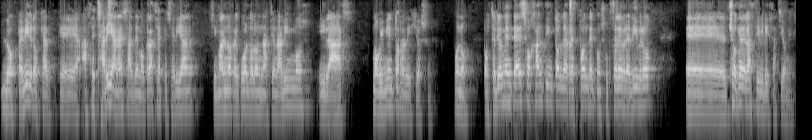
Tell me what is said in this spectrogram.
los peligros que, acecharían a esas democracias, que serían, si mal no recuerdo, los nacionalismos y los movimientos religiosos. Bueno, posteriormente a eso, Huntington le responde con su célebre libro eh, El choque de las civilizaciones.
